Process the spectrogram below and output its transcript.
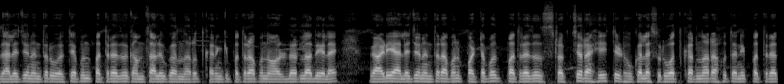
झाल्याच्यानंतर वरती आपण पत्र्याचं काम चालू करणार आहोत. कारण की पत्र आपण ऑर्डरला दिला आहे गाडी आल्याच्यानंतर आपण पटापट पत्र्याचं स्ट्रक्चर आहे ते ठोकायला सुरुवात करणार आहोत आणि पत्र्यात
